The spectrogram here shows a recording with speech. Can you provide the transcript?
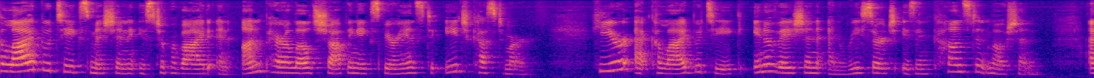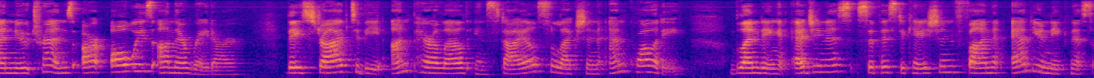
Collide Boutique's mission is to provide an unparalleled shopping experience to each customer. Here at Collide Boutique, innovation and research is in constant motion, and new trends are always on their radar. They strive to be unparalleled in style, selection, and quality, blending edginess, sophistication, fun, and uniqueness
